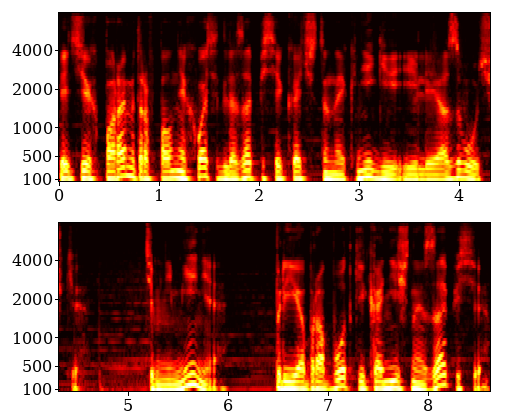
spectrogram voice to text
Этих параметров вполне хватит для записи качественной книги или озвучки. Тем не менее, при обработке конечной записи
